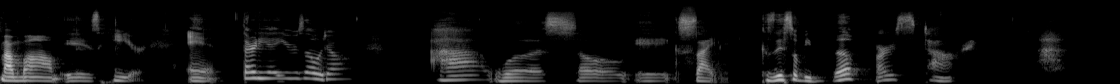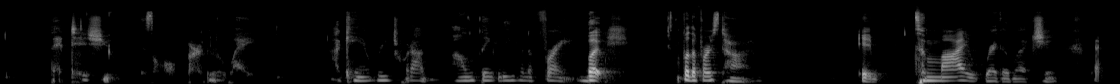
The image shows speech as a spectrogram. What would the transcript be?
my mom is here and 38 years old, y'all. I was so excited because this will be the first time that tissue is a little further away. I can't reach what I, I don't think leaving the frame. But for the first time, it to my recollection, that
